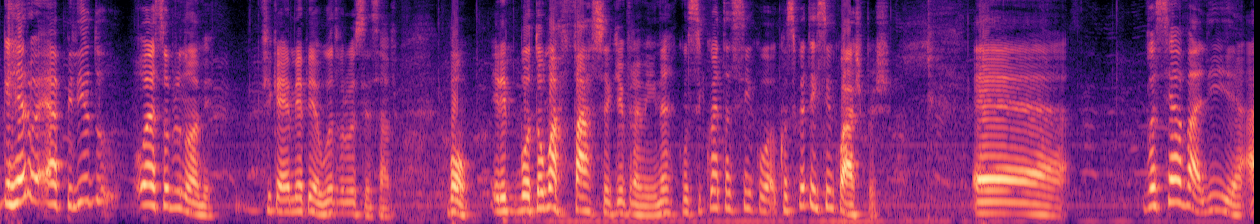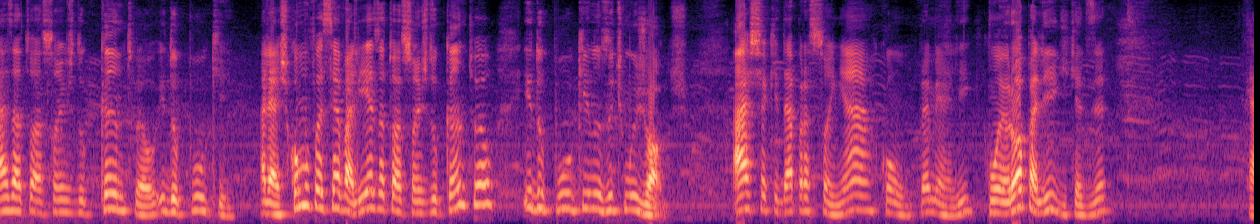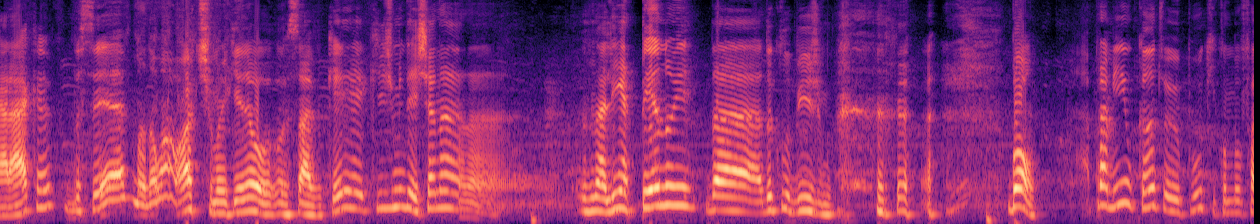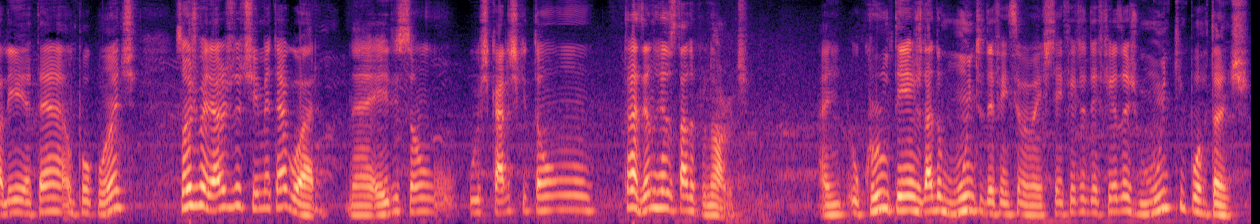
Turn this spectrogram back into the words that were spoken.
Guerreiro é apelido ou é sobrenome? Fica aí a minha pergunta pra você, Sávio. Bom, ele botou uma fácil aqui pra mim, né? Com 55, com 55 aspas. É... Você avalia as atuações do Cantwell e do Puck? Aliás, como você avalia as atuações do Cantwell e do Puck nos últimos jogos? Acha que dá para sonhar com Premier League, com Europa League, quer dizer? Caraca, você mandou uma ótima aqui, né, sabe? Que quis me deixar na, na, na linha tênue da, do clubismo. Bom, para mim o Canto e o Puck, como eu falei até um pouco antes, são os melhores do time até agora. Né? Eles são os caras que estão trazendo resultado pro Norwich. O Crew tem ajudado muito defensivamente, tem feito defesas muito importantes.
